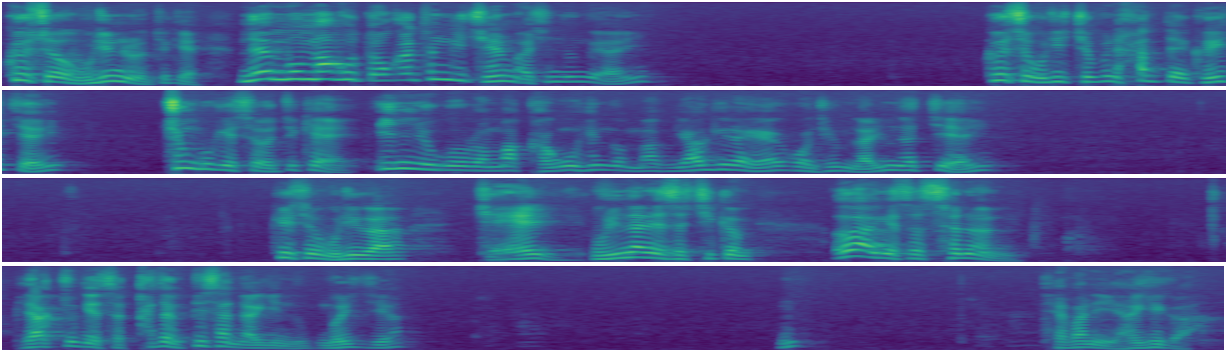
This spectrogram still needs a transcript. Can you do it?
그래서 우리는 어떻게 내 몸하고 똑같은 게 제일 맛있는 거야. 그래서 우리 저번에 한때 그 했지. 중국에서 어떻게 인육으로 막 가공한 거 막 약이라 해갖고 지금 난리 났지. 그래서 우리가 제일 우리나라에서 지금 의학에서 쓰는 약 중에서 가장 비싼 약이 누- 뭐지요? 응? 태반이 약이가.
